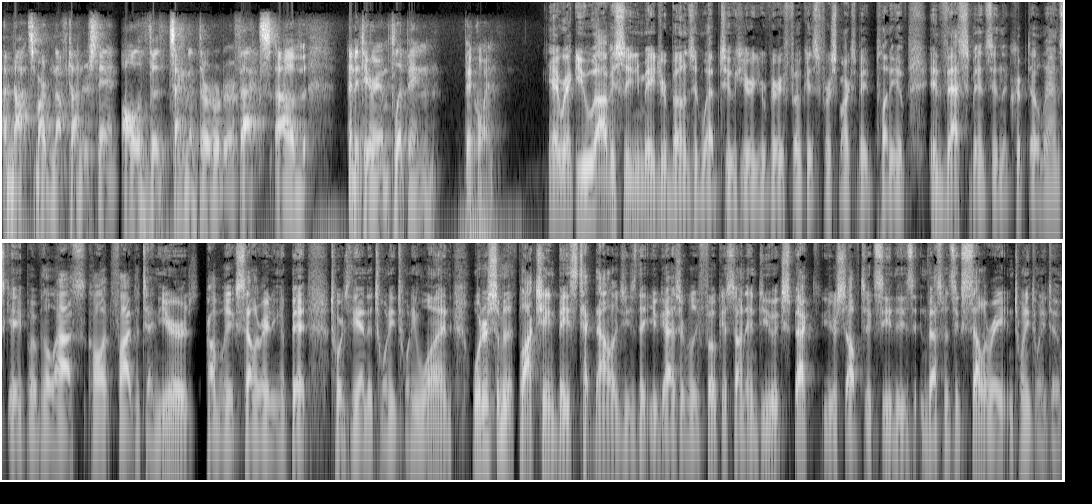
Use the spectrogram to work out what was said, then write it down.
I'm not smart enough to understand all of the second and third order effects of an Ethereum flipping Bitcoin. Yeah, Rick, you obviously made your bones in Web 2 here. You're very focused. Firstmark's made plenty of investments in the crypto landscape over the last, call it five to 10 years, probably accelerating a bit towards the end of 2021. What are some of the blockchain based technologies that you guys are really focused on? And do you expect yourself to see these investments accelerate in 2022?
